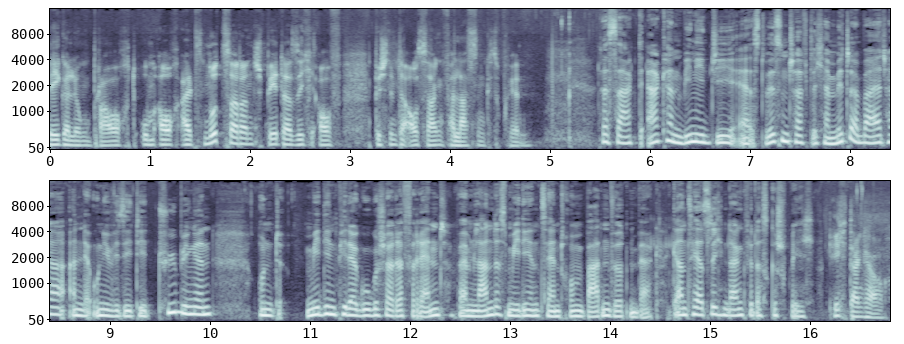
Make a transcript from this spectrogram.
Regelung braucht, um auch als Nutzerin später sich auf bestimmte Aussagen verlassen zu können. Das sagt Erkan Binigi. Er ist wissenschaftlicher Mitarbeiter an der Universität Tübingen und medienpädagogischer Referent beim Landesmedienzentrum Baden-Württemberg. Ganz herzlichen Dank für das Gespräch. Ich danke auch.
